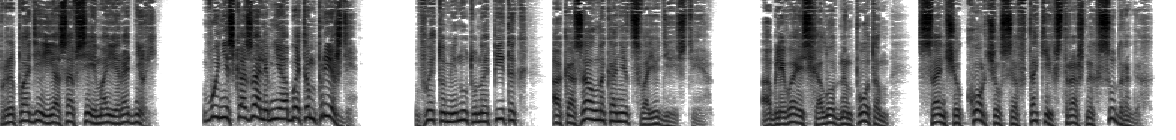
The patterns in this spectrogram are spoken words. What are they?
пропади я со всей моей родней? Вы не сказали мне об этом прежде». В эту минуту напиток оказал, наконец, свое действие. Обливаясь холодным потом, Санчо корчился в таких страшных судорогах,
